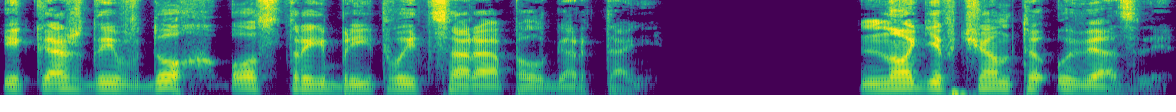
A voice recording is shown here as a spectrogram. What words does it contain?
и каждый вдох острой бритвой царапал гортань. Ноги в чем-то увязли.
